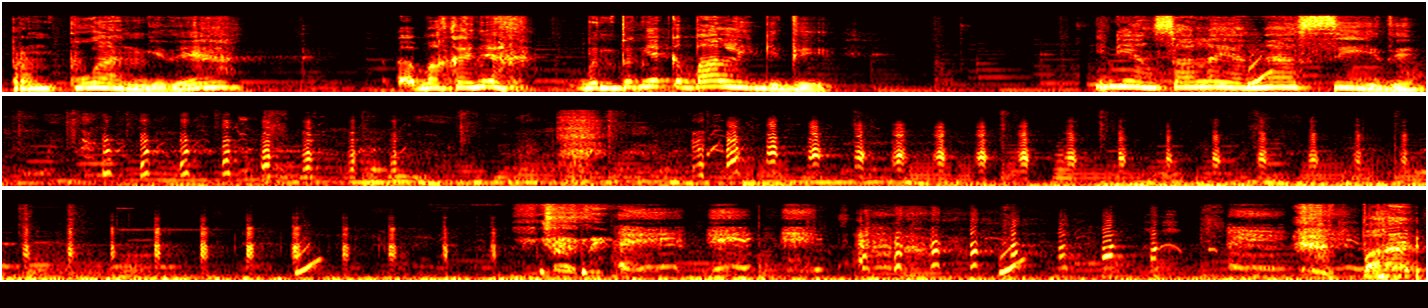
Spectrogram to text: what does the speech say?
perempuan gitu ya. Eh, Makanya bentuknya kebalik gitu. Ini yang salah yang ngasih gitu. Pak,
